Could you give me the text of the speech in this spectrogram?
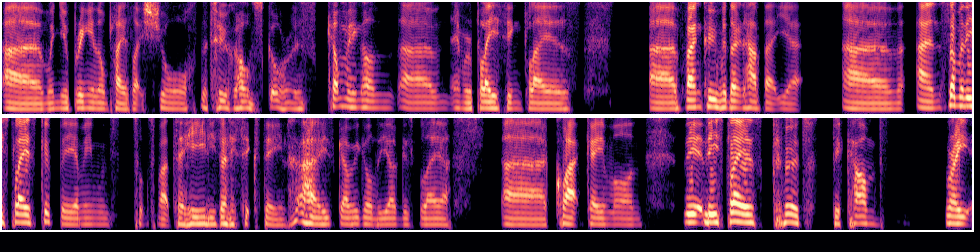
Uh, when you're bringing on players like Shaw, the two goal scorers, coming on um, and replacing players, uh, Vancouver don't have that yet. Um, and some of these players could be. I mean, we've talked about Tahid. He's only 16. Uh, he's going on the youngest player. Uh, Kwok came on. The, these players could become great,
